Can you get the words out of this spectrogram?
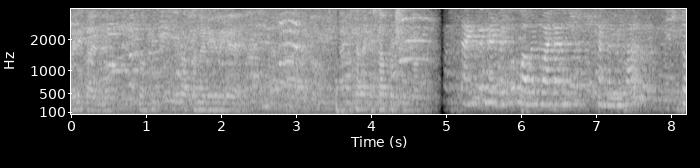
ಬೆಳೀತಾ ಇದ್ವಿ. ಸೊ ಇರೋ ಕನ್ನಡಿಗರಿಗೆ ಚೆನ್ನಾಗಿ ಇಷ್ಟಪಡ್ತೀವಿ ಥ್ಯಾಂಕ್ ಯು ಹೇಳಬೇಕು ಪವನ್ ಪಾಟಲ್ ಶಂಕರ್ ಪ್ರಸಾದ್. ಸೊ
